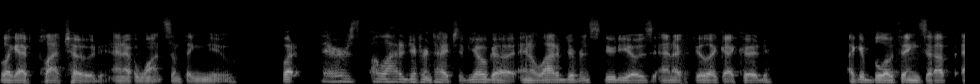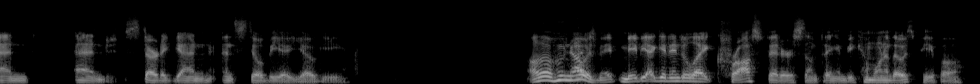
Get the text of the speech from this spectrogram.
like I've plateaued and I want something new. But there's a lot of different types of yoga and a lot of different studios, and I feel like I could I could blow things up and and start again and still be a yogi. Although who knows, maybe maybe I get into like CrossFit or something and become one of those people.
